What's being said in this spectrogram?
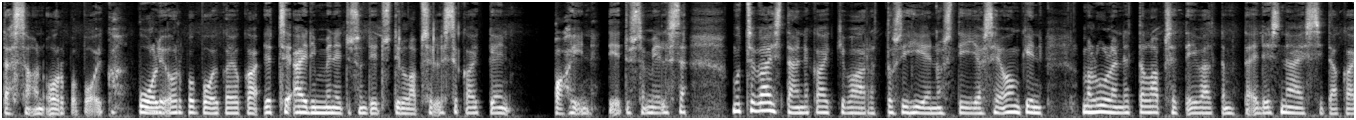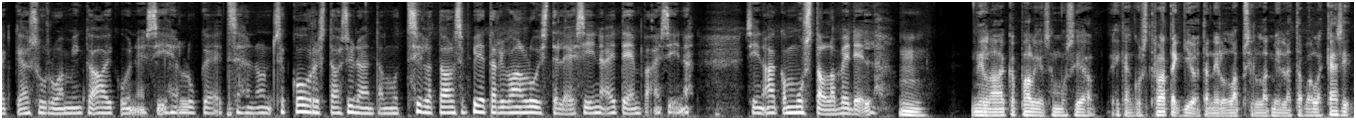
tässä on orpopoika, puoli orpopoika, joka, että se äidin menetys on tietysti lapselle se kaikkein pahin tietyssä mielessä. Mutta se väistää ne kaikki vaarat tosi hienosti ja se onkin, mä luulen, että lapset ei välttämättä edes näe sitä kaikkea surua, minkä aikuinen siihen lukee. Että sehän on, se kouristaa sydäntä, mutta sillä tavalla se Pietari vaan luistelee siinä eteenpäin siinä, siinä aika mustalla vedellä. Mm. Niillä on aika paljon semmoisia ikään kuin strategioita niillä lapsilla, millä tavalla käsi,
